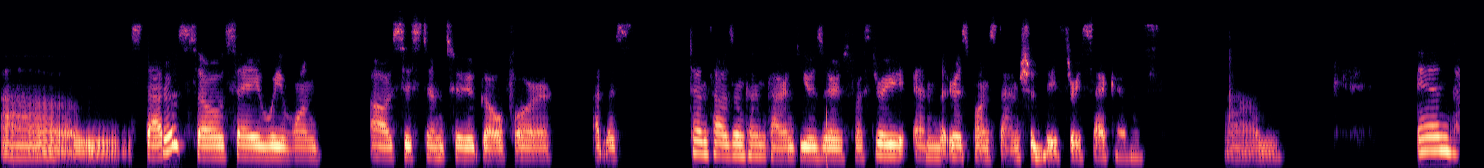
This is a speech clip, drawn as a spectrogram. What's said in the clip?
um, status. So say we want our system to go for at least 10,000 concurrent users for three, and the response time should be three seconds. Um, and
